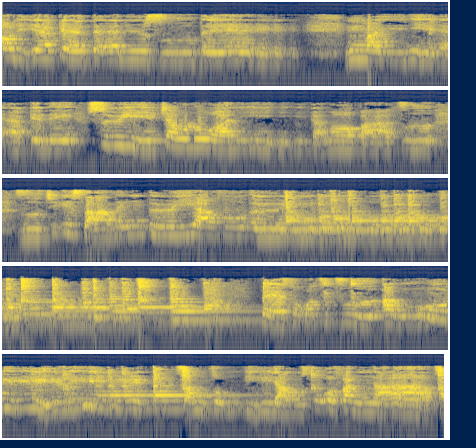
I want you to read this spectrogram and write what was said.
到脸该的女士的，每年给你收一角落，你干我把子自己的三门二丫夫二哟。白说子子啊，我的里上中也要说分啊钱。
